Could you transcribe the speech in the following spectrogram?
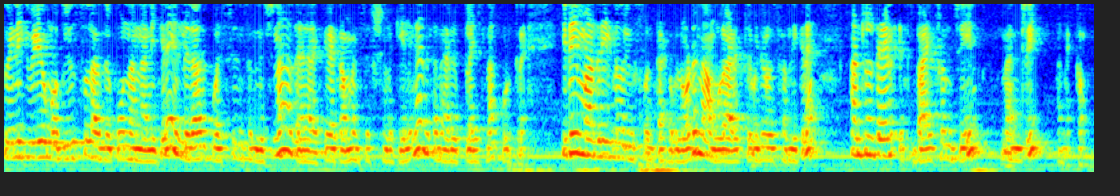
ஸோ இன்னைக்கு வீடியோ உங்களுக்கு யூஸ்ஃபுல்லாக இருக்கும்னு நான் நினைக்கிறேன். இதில் ஏதாவது கொஸ்டின்ஸ் இருந்துச்சுன்னா அதை கீழே கமெண்ட் செக்ஷனில் கேளுங்க. அதுக்கான ரிப்ளைஸ் நான் கொடுக்குறேன். இதே மாதிரி இன்னொரு யூஸ்ஃபுல் தகவலோடு நான் உங்களை அடுத்த வீடியோவில் சந்திக்கிறேன். Until then it's bye from Jain நன்றி வணக்கம்.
